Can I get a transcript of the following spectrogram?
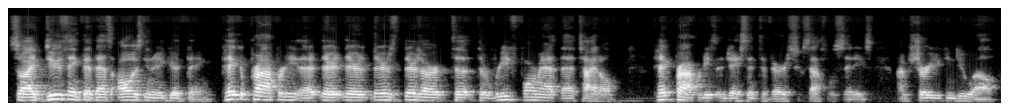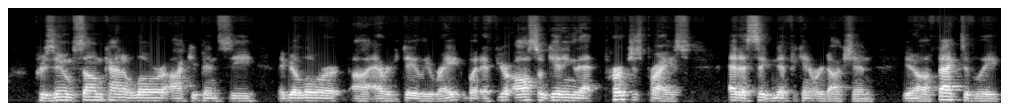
So I do think that that's always going to be a good thing. Pick a property. that There, there, there's, there's our to, to reformat that title. Pick properties adjacent to very successful cities. I'm sure you can do well. Presume some kind of lower occupancy, maybe a lower uh, average daily rate. But if you're also getting that purchase price at a significant reduction, you know, effectively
